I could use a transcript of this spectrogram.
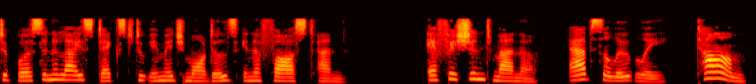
to personalize text to image models in a fast and efficient manner. Absolutely. Tom.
